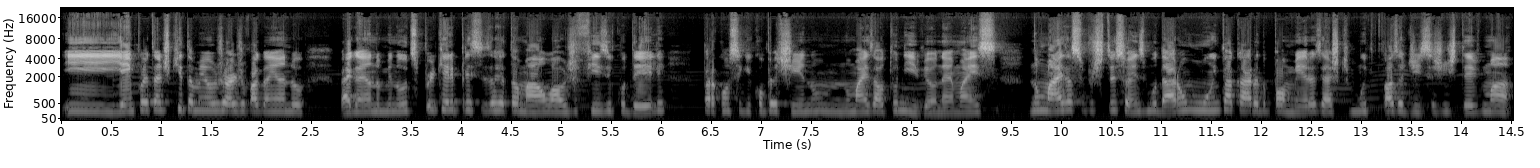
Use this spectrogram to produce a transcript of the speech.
E é importante que também o Jorge vá ganhando, vai ganhando minutos, porque ele precisa retomar o auge físico dele para conseguir competir no, no, mais alto nível, né? Mas no mais as substituições mudaram muito a cara do Palmeiras. E acho que muito por causa disso a gente teve uma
